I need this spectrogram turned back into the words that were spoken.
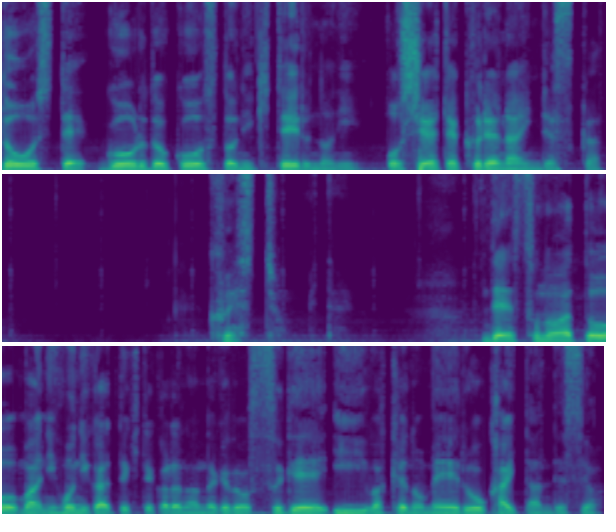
どうしてゴールドコーストに来ているのに教えてくれないんですか？クエスチョン。で、その後、まあ日本に帰ってきてからなんだけど、すげえ言い訳のメールを書いたんですよ。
